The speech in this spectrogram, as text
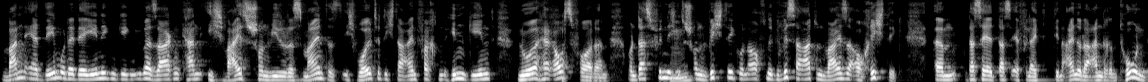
wann er dem oder derjenigen gegenüber sagen kann, ich weiß schon, wie du das meintest. Ich wollte dich da einfach hingehend nur herausfordern. Und das finde ich mhm. ist schon wichtig und auf eine gewisse Art und Weise auch richtig, ähm, dass er, dass er vielleicht den einen oder anderen Ton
